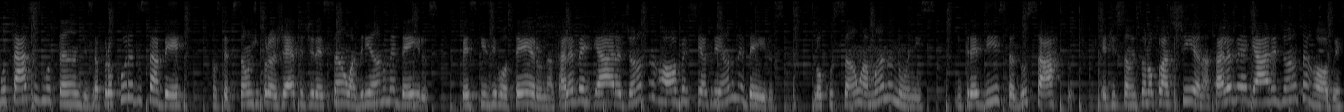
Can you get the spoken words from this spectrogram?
Mutatis Mutandis, a procura do saber. Concepção de projeto e direção, Adriano Medeiros. Pesquisa e roteiro, Natália Vergara, Jonathan Robert e Adriano Medeiros. Locução, Amanda Nunes. Entrevista, do Sarto. Edição e sonoplastia, Natália Vergara e Jonathan Robert.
